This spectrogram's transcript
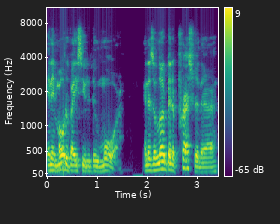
And it motivates you to do more and there's a little bit of pressure there.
